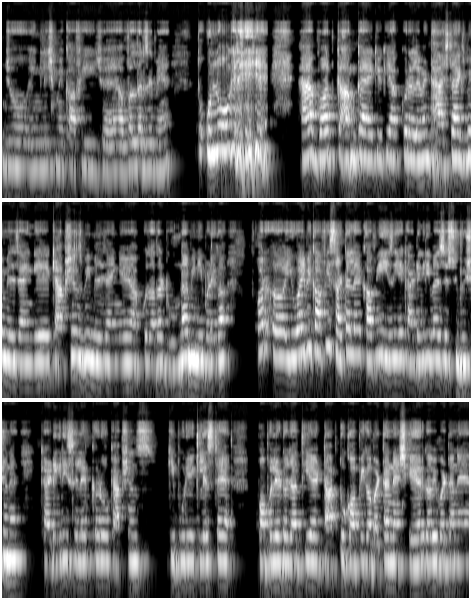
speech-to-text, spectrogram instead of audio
जो इंग्लिश में काफ़ी जो है, अव्वल दर्जे पे हैं। तो उन लोगों के लिए ये ऐप बहुत काम का है क्योंकि आपको रेलेवेंट हैशटैग्स भी मिल जाएँगे कैप्शंस भी मिल जाएँगे आपको ज़्यादा ढूंढना भी नहीं पड़ेगा। और यू uh, भी काफ़ी सटल है काफ़ी ईजी है कैटेगरी वाइज डिस्ट्रीब्यूशन है। कैटेगरी सेलेक्ट करो कैप्शंस की पूरी एक लिस्ट है पॉपुलेट हो जाती है टैप टू कॉपी का बटन है शेयर का भी बटन है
